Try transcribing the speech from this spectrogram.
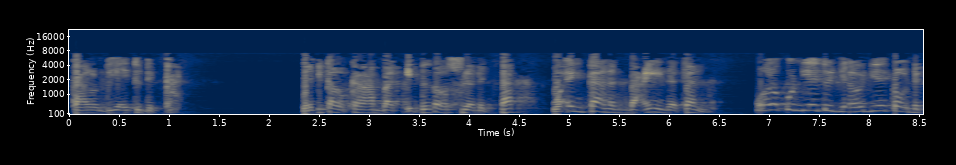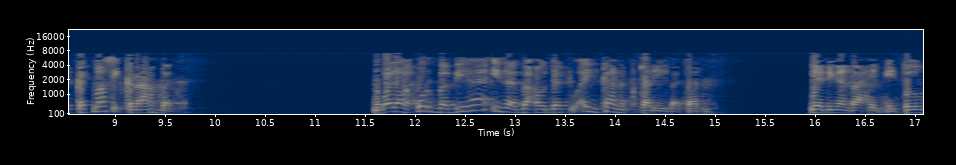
Kalau dia itu dekat. Jadi kalau kerabat itu kalau sudah dekat, wa in kanat ba'idatan. Walaupun dia itu jauh, dia kalau dekat masih kerabat. Wala qurba biha idza ba'udat wa in kanat qaribatan. Ya dengan rahim itu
